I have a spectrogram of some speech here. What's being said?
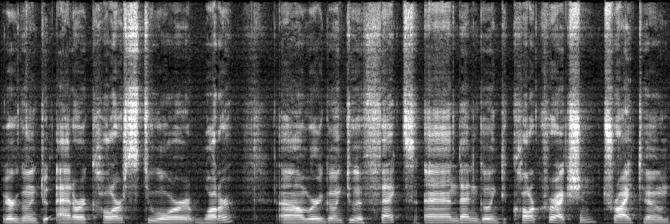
we're going to add our colors to our water. Uh, we're going to effect and then going to color correction, tritone.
